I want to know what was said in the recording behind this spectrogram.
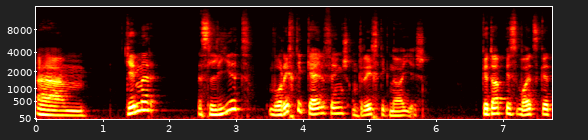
Ähm, gib mir ein Lied, das richtig geil findest und richtig neu ist. Gibt etwas, das jetzt gerade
